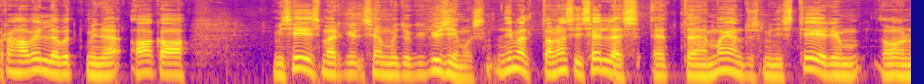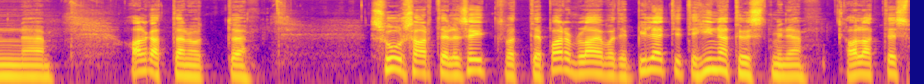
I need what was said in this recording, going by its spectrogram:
raha väljavõtmine, aga mis eesmärgil, see on muidugi küsimus. nimelt on asi selles, et Majandusministeerium on algatanud äh, suursaartele sõitvate parvlaevade piletite hinna tõstmine alates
